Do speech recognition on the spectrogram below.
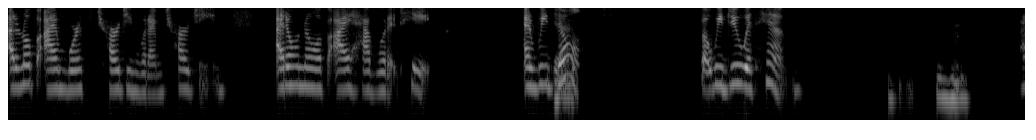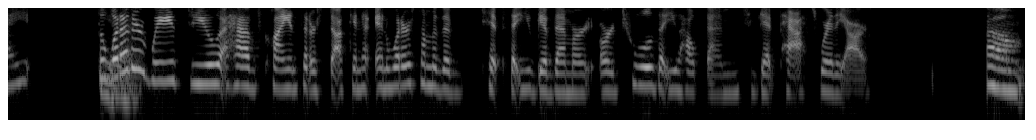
I don't know if I'm worth charging what I'm charging. I don't know if I have what it takes. And we Yeah. don't, but we do with him, Mhm. right? So what other ways do you have clients that are stuck and and what are some of the tips that you give them or or tools that you help them to get past where they are? Um,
